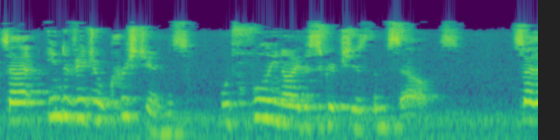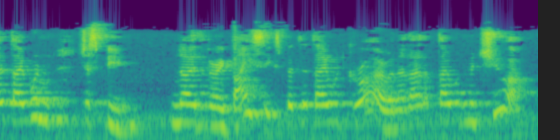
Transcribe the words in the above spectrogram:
So that individual Christians would fully know the scriptures themselves. So that they wouldn't just be know the very basics, but that they would grow and that they, they would mature.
